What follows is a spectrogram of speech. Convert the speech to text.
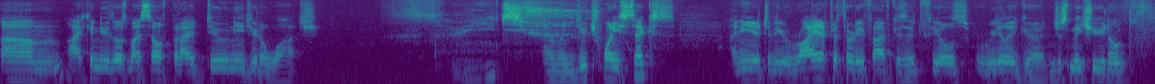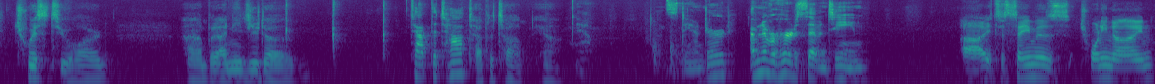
Um, I can do those myself, but I do need you to watch. All right. And when you do 26, I need it to be right after 35 because it feels really good. And just make sure you don't twist too hard. Uh, but I need you to Tap the top. tap the top, yeah. Yeah. Standard. I've never heard of 17. Uh, it's the same as 29,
